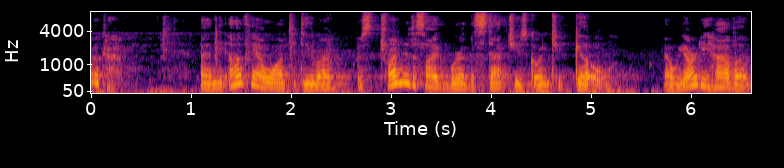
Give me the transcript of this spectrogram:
Okay. And the other thing I want to do, I was trying to decide where the statue is going to go. Now we already have a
